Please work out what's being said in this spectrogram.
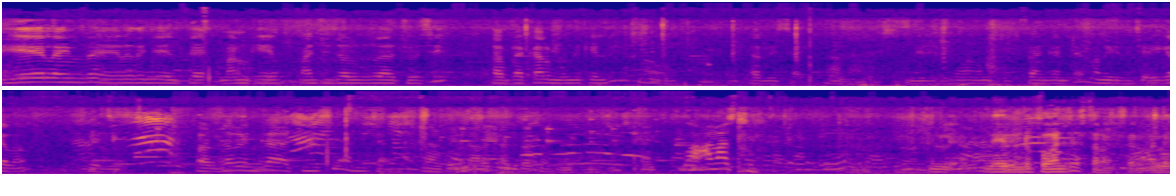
ఏ లైన్లో ఏ విధంగా వెళ్తే మనకి మంచి జరుగుతుందో చూసి దాని ప్రకారం ముందుకెళ్ళి మనం సర్వీస్ మీరు మనం చెప్తాం కంటే మనం ఇది చేయగలం. ఫర్దర్ ఇంకా చూసి అందించాలి. లేదు ఫోన్ చేస్తాను ఒకసారి మళ్ళీ.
